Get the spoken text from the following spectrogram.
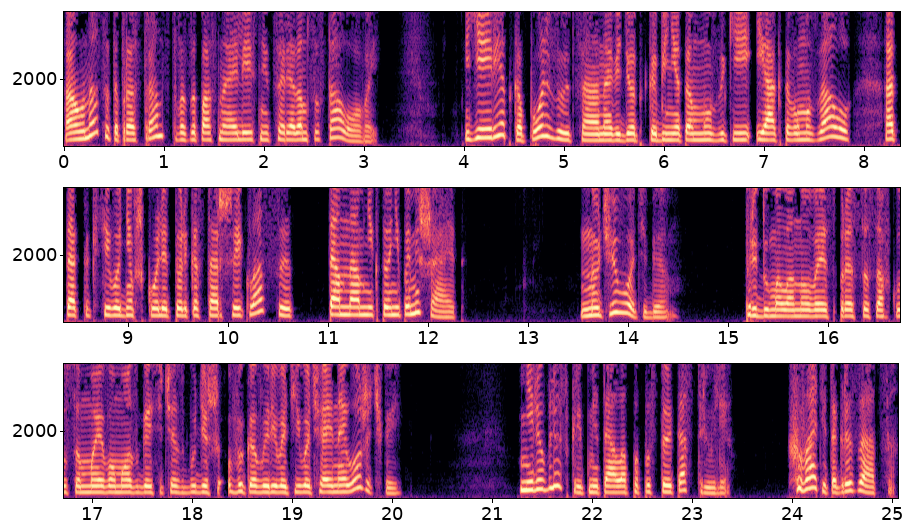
а у нас это пространство запасная лестница рядом со столовой. Ей редко пользуются, она ведет к кабинетам музыки и актовому залу, а так как сегодня в школе только старшие классы, там нам никто не помешает. «Ну чего тебе?» Придумала новое эспрессо со вкусом моего мозга и сейчас будешь выковыривать его чайной ложечкой? Не люблю скрип металла по пустой кастрюле. Хватит огрызаться.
